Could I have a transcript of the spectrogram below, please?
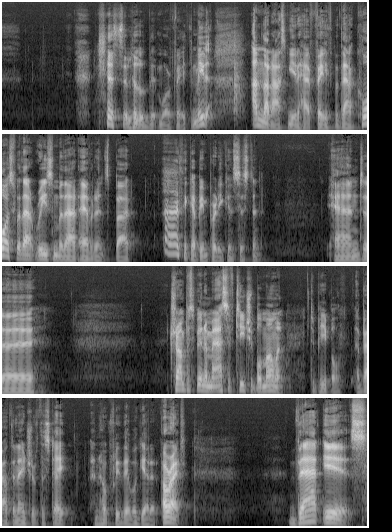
just a little bit more faith in me. I'm not asking you to have faith without cause, without reason, without evidence, but I think I've been pretty consistent. And uh, Trump has been a massive teachable moment to people about the nature of the state, and hopefully they will get it. All right. That is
